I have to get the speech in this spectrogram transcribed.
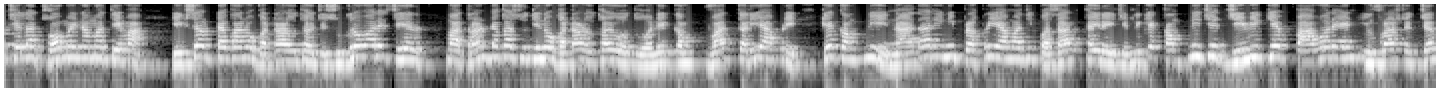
છેલ્લા છ મહિનામાં તેમાં એકસઠ ટકાનો ઘટાડો થયો છે. શુક્રવારે શેરમાં ત્રણ ટકા સુધીનો ઘટાડો થયો હતો. અને વાત કરીએ આપણે કે કંપની નાદારીની પ્રક્રિયામાંથી પસાર થઈ રહી છે. એટલે કે કંપની છે GVK power and infrastructure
